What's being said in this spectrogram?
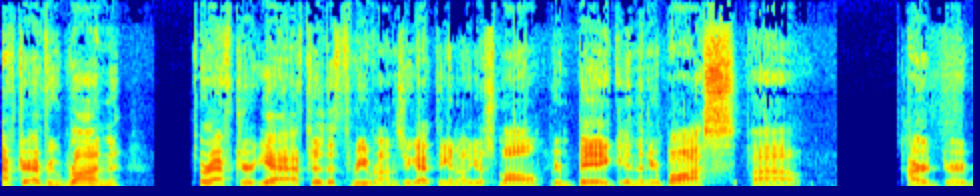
after every run or after yeah after the three runs you got you know your small your big and then your boss uh card or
